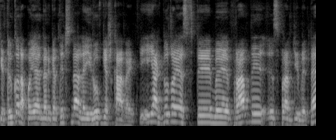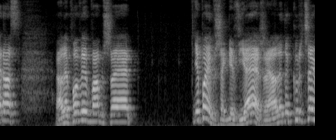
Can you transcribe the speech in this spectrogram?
nie tylko napoje energetyczne, ale i również kawę. I jak dużo jest w tym y, prawdy, y, sprawdzimy teraz. Ale powiem wam, że nie powiem, że nie wierzę, ale no kurczę,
